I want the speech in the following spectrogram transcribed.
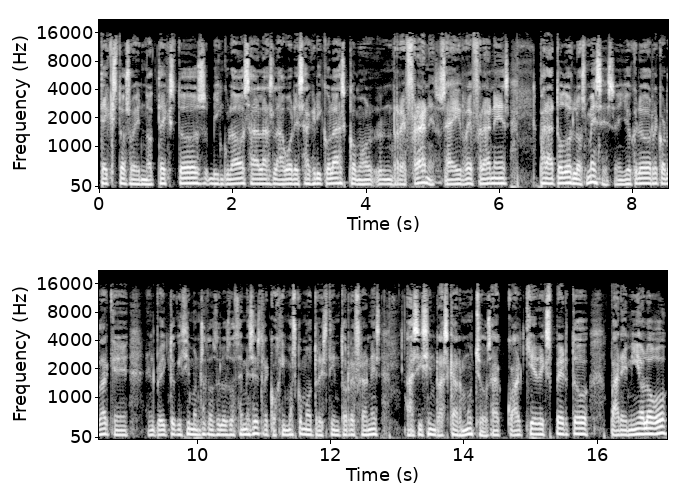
textos o etnotextos vinculados a las labores agrícolas como refranes, o sea, hay refranes para todos los meses. Eh, yo creo recordar que en el proyecto que hicimos nosotros de los 12 meses recogimos como 300 refranes así sin rascar mucho. O sea, cualquier experto paremiólogo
